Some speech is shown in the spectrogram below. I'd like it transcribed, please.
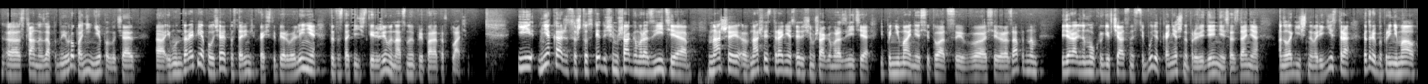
э, странах Западной Европы, они не получают иммунотерапию, а получают по старинке в качестве первой линии цитостатические режимы на основе препаратов платины. И мне кажется, что следующим шагом развития нашей, в нашей стране, следующим шагом развития и понимания ситуации в северо-западном федеральном округе, в частности, будет, конечно, проведение и создание аналогичного регистра, который бы принимал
